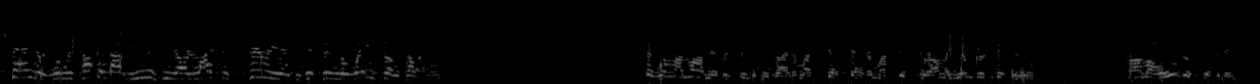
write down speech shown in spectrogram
standard. When we talk about unity, our life experience gets in the way sometimes. Said, well, my mom never treated me right, or my stepdad, or my sister, I'm a younger sibling, I'm an older sibling,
